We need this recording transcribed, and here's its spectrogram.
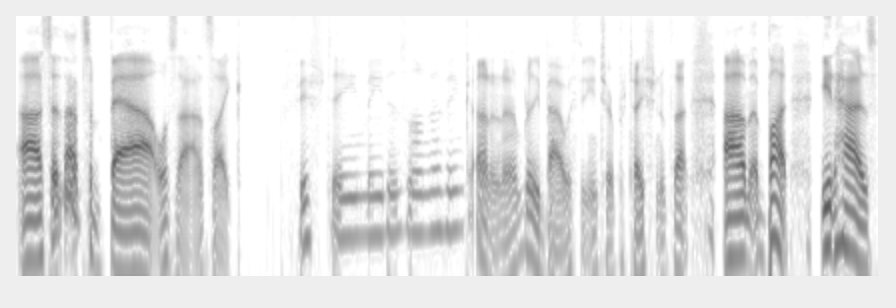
Uh, so that's about what's that? It's like. 15 meters long, I think. I don't know. I'm really bad with the interpretation of that. Um, but it has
